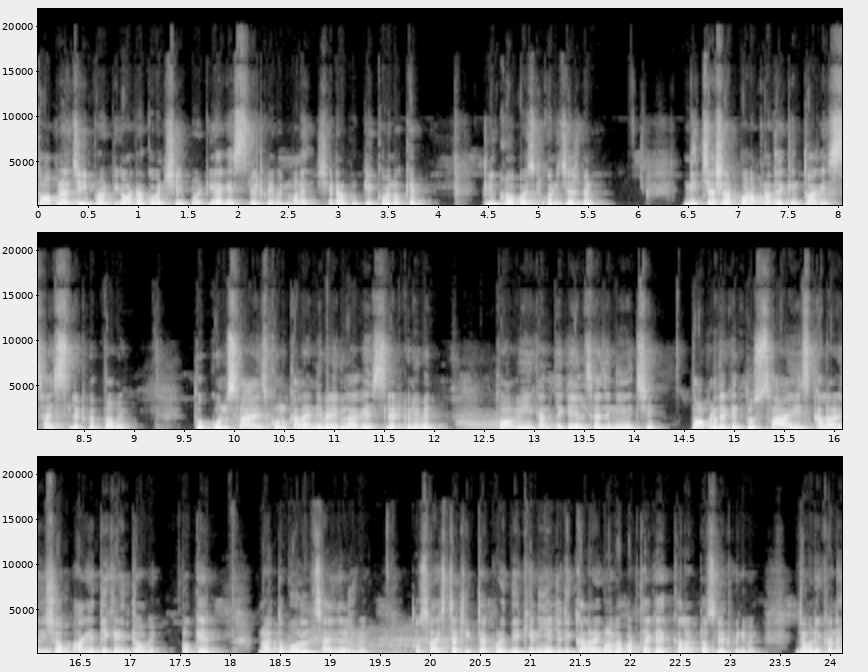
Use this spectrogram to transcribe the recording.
তো আপনারা যেই প্রোডাক্টটিকে অর্ডার করবেন, সেই প্রোডাক্টটিকে আগে সিলেক্ট করে নেবেন। মানে সেটার উপর ক্লিক করবেন। ওকে ক্লিক করার পর স্ক্রল করে নিচে আসবেন। নিচে আসার পর আপনাদের কিন্তু আগে সাইজ সিলেক্ট করতে হবে। তো কোন সাইজ কোন কালার নেবেন, এগুলো আগে সিলেক্ট করে নেবেন। তো আমি এখান থেকে এল সাইজে নিয়ে নিচ্ছি। তো আপনাদের কিন্তু সাইজ কালার এইসব আগে দেখে নিতে হবে ওকে নয়তো ভুল সাইজ আসবে। তো সাইজটা ঠিকঠাক করে দেখে নিয়ে যদি কালারের কোনো ব্যাপার থাকে কালারটাও সিলেক্ট করে নেবেন। যেমন এখানে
